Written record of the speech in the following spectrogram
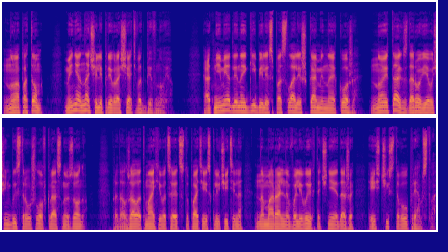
ну а потом меня начали превращать в отбивную. От немедленной гибели спасла лишь каменная кожа, но и так здоровье очень быстро ушло в красную зону продолжал отмахиваться и отступать исключительно на морально-волевых, точнее даже из чистого упрямства.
